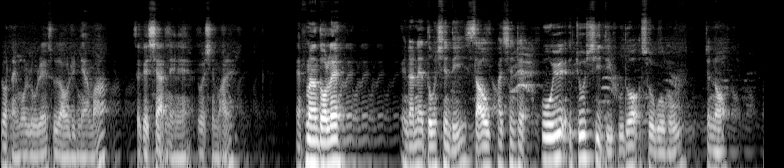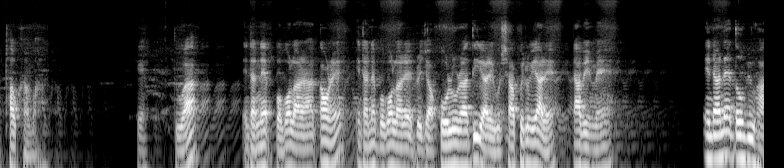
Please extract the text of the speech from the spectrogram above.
ပြောနိုင်ဖို့လိုတယ်ဆိုတော့ဒီနေရာမှာစကားရှက်အနေနဲ့ပြောရှင်ပါတယ်။အမှန်တော့လဲအင်တာနက်သုံးရှင်သည်စာအုပ်ဖတ်ရှင်တဲ့ပို၍အကျိုးရှိသည်ဟူသောအဆိုကိုမူကျွန်တော်ထောက်ခံပါကဲသူက အင်တာနက်ပေါ်ပေါက်လာတာကောင်းတယ်အင်တာနက်ပေါ်ပေါက်လာတဲ့အတွက်ကြောင့်ကိုလိုရာသိတာတွေကိုရှာဖွေလို့ရတယ်ဒါပေမဲ့အင်တာနက်အသုံးပြုဟာ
